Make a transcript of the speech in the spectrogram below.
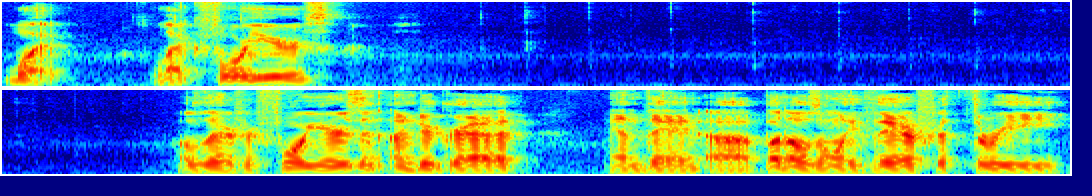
what, like four years. I was there for four years in undergrad, and then, uh, but I was only there for three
